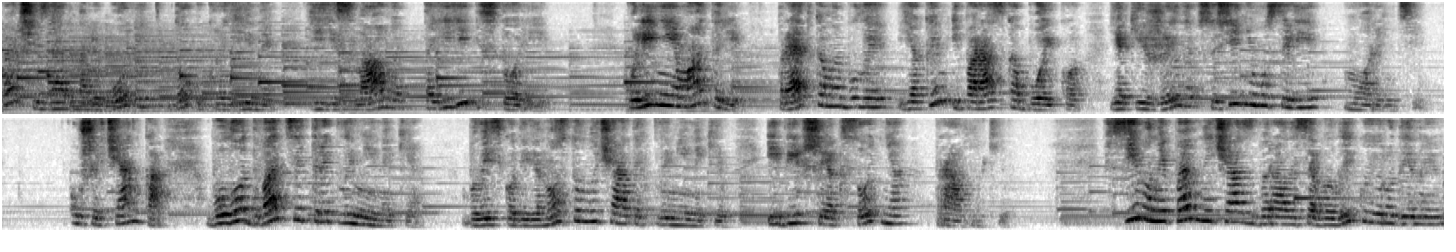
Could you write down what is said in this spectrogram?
перші зерна любові до України, її слави та її історії. По лінії матері предками були Яким і Параска Бойко, які жили в сусідньому селі Моринці. У Шевченка було 23 племінники, близько 90 внучатих племінників і більше як сотня правнуків. Всі вони певний час збиралися великою родиною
